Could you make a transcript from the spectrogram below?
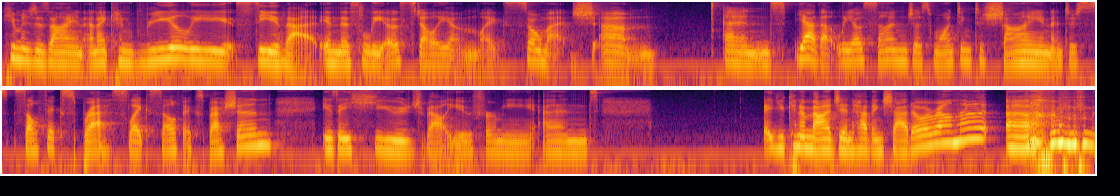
human design and i can really see that in this leo stellium like so much. Um and yeah that leo sun just wanting to shine and to self-express like self-expression is a huge value for me. And you can imagine having shadow around that um,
